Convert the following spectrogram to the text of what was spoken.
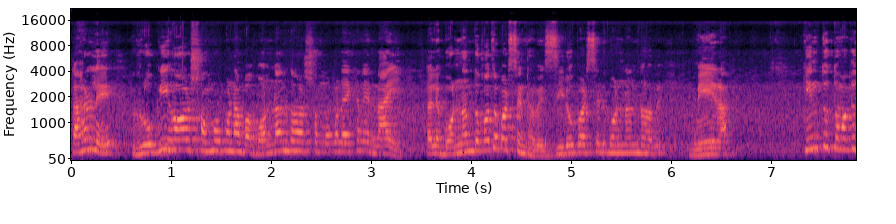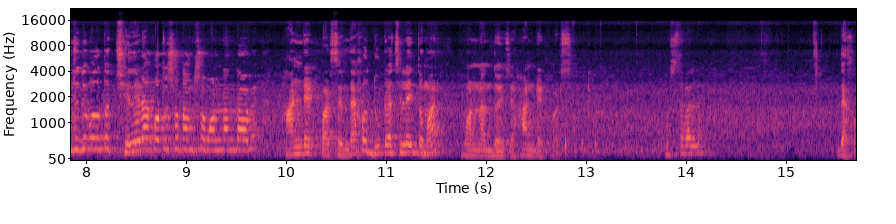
তাহলে রোগী হওয়ার সম্ভাবনা বা বর্ণান্ধ হওয়ার সম্ভাবনা এখানে নাই। তাহলে বর্ণান্ধ কত পার্সেন্ট হবে? জিরো পার্সেন্ট বর্ণান্ধ হবে। মেয়েরা। কিন্তু তোমাকে যদি বলতো ছেলেরা কত শতাংশ বর্ণান্ধ হবে? হান্ড্রেড পার্সেন্ট দেখো, দুটো ছেলেই তোমার বর্ণান্ধ হয়েছে হান্ড্রেড পার্সেন্ট বুঝতে পারলে? দেখো।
